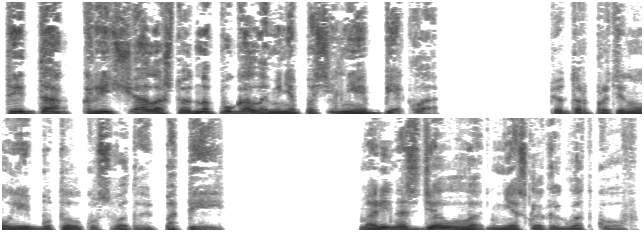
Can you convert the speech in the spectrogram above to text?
Ты так кричала, что напугала меня посильнее пекла. Петр протянул ей бутылку с водой. Попей. Марина сделала несколько глотков.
